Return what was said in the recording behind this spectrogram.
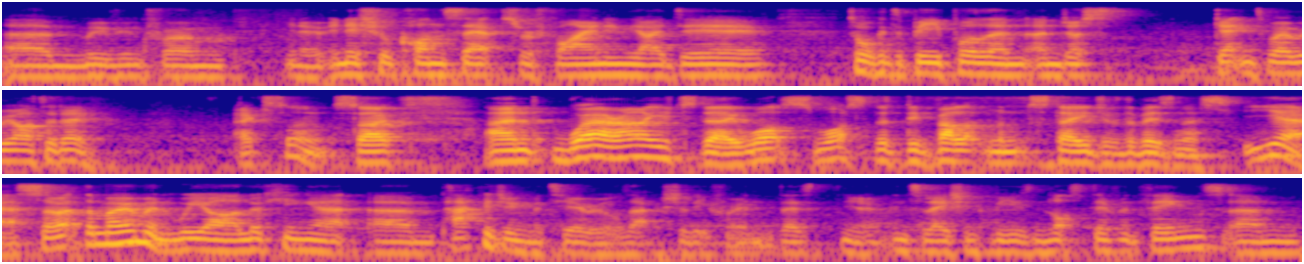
um, moving from you know initial concepts, refining the idea, talking to people, and, and just getting to where we are today. Excellent. So, and where are you today? What's what's the development stage of the business? Yeah, so at the moment we are looking at um, packaging materials actually. For in, there's you know insulation can be used in lots of different things. Um,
